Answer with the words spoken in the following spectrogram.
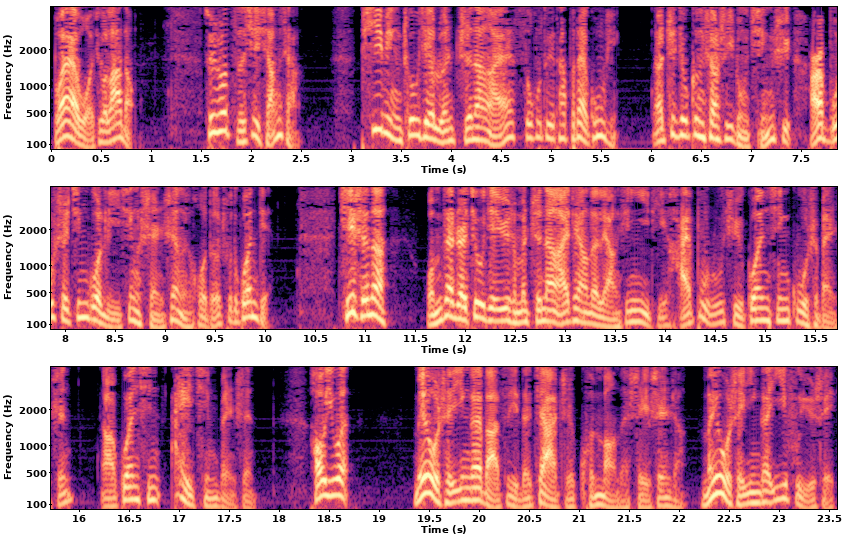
不爱我就拉倒》。所以说仔细想想，批评周杰伦直男癌似乎对他不太公平啊，这就更像是一种情绪，而不是经过理性审慎以后得出的观点。其实呢。我们在这纠结于什么直男癌这样的两性议题，还不如去关心故事本身啊，关心爱情本身。毫无疑问，没有谁应该把自己的价值捆绑在谁身上，没有谁应该依附于谁，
